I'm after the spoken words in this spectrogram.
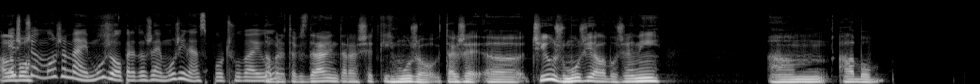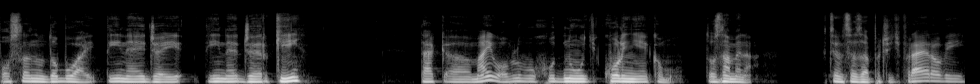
Alebo... Ešte môžeme aj mužov, pretože aj muži nás počúvajú. Dobre, tak zdravím teraz všetkých mužov. Takže eh, či už muži alebo ženy, um, alebo poslednú dobu aj teenager, teenagerky, tak uh, majú obľúbu chudnúť kvôli niekomu. To znamená, chcem sa zapačiť frajerovi,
